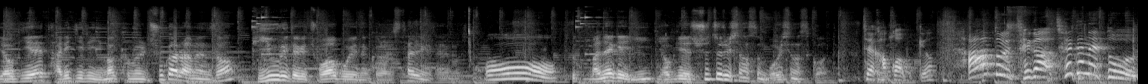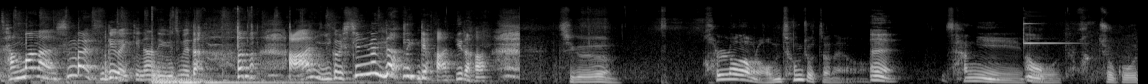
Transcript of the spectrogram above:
여기에 다리 길이 이만큼을 추가를 하면서 비율이 되게 좋아 보이는 그런 스타일링이 되는 거죠 어. 만약에 이 여기에 슈즈를 신었으면 뭘 신었을 것 같아요? 제가 갖고 와볼게요. 아, 또 제가 최근에 또 장만한 신발 두 개가 있긴 하네, 요즘에 다. 아니, 이걸 신는다는 게 아니라. 지금 컬러감을 엄청 줬잖아요 네. 상의도 어. 확 주고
